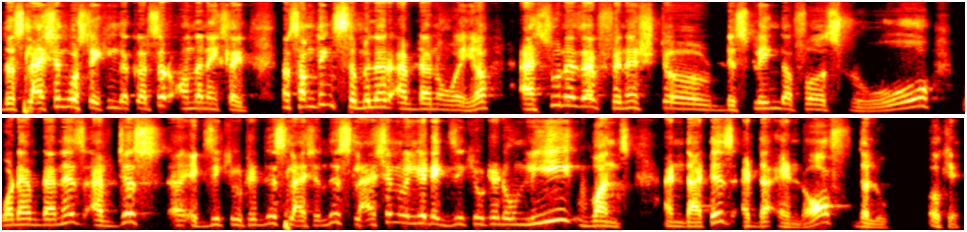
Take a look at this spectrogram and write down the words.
the slash n was taking the cursor on the next line. Now something similar I've done over here. As soon as I've finished uh, displaying the first row, what I've done is I've just uh, executed this slash n. This slash n will get executed only once and that is at the end of the loop. Okay,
